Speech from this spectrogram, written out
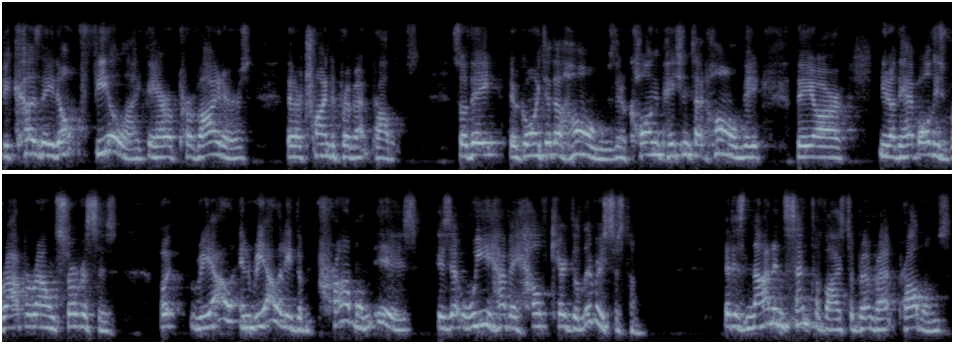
because they don't feel like they are providers that are trying to prevent problems. So they they're going to the homes, they're calling patients at home. They they are you know they have all these wraparound services. But real, in reality, the problem is, is that we have a healthcare delivery system that is not incentivized to prevent problems.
